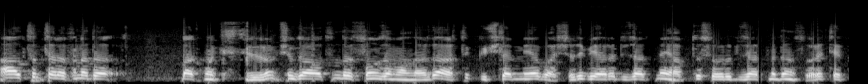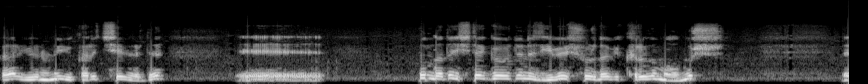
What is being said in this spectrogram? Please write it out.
Altın tarafına da bakmak istiyorum. Çünkü altın da son zamanlarda artık güçlenmeye başladı. Bir ara düzeltme yaptı. Sonra düzeltmeden sonra tekrar yönünü yukarı çevirdi. Ee, bunda da işte gördüğünüz gibi şurada bir kırılım olmuş. Ee,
